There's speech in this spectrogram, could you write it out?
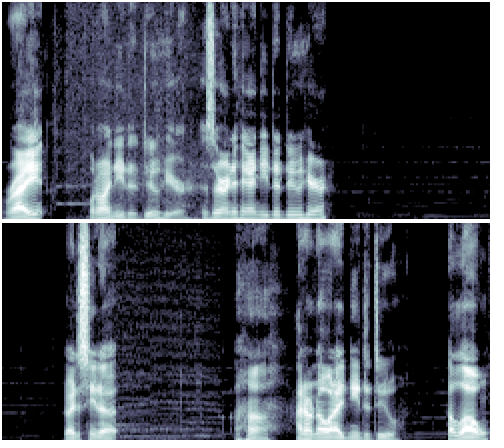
Right? What do I need to do here? Is there anything I need to do here? Do I just need to... Huh. I don't know what I need to do. Hello,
